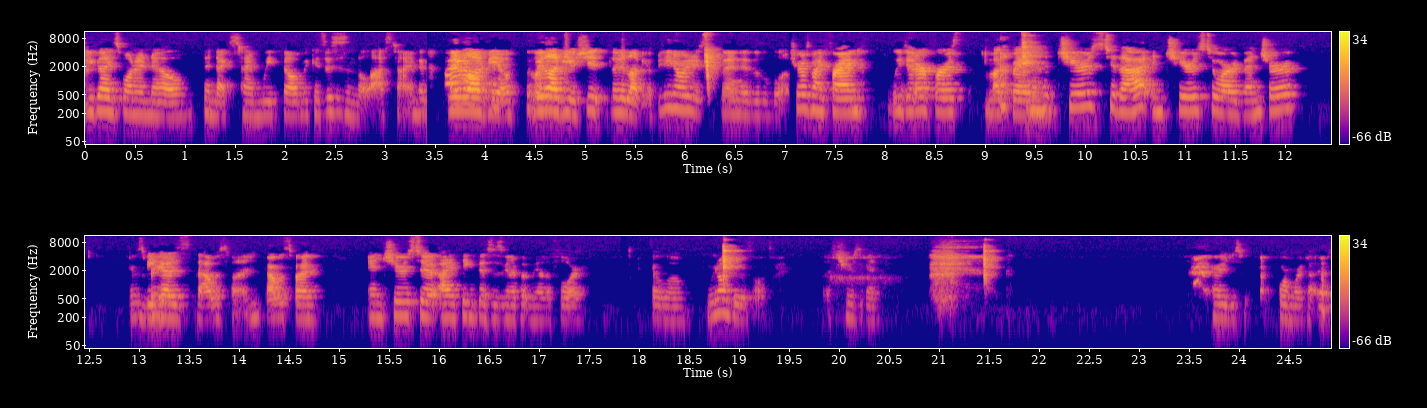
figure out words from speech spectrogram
you guys want to know the next time we film because this isn't the last time. I We love you. We love you. She, we love you. You know what just then is a blood. Cheers, my friend. We did our first mukbang. cheers to that and cheers to our adventure was great. because that was fun. that was fun. And cheers to I think this is gonna put me on the floor. Hello. Um, we don't do this all Let's cheers again. All right, just four more times.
